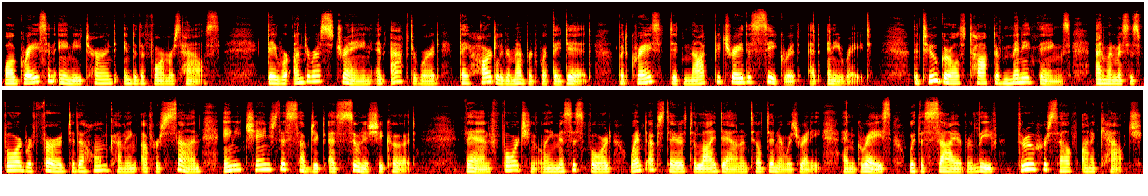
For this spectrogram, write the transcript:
while Grace and Amy turned into the former's house. They were under a strain, and afterward they hardly remembered what they did, but Grace did not betray the secret at any rate. The two girls talked of many things, and when Mrs. Ford referred to the homecoming of her son, Amy changed the subject as soon as she could. Then, fortunately, Mrs. Ford went upstairs to lie down until dinner was ready, and Grace, with a sigh of relief, threw herself on a couch.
